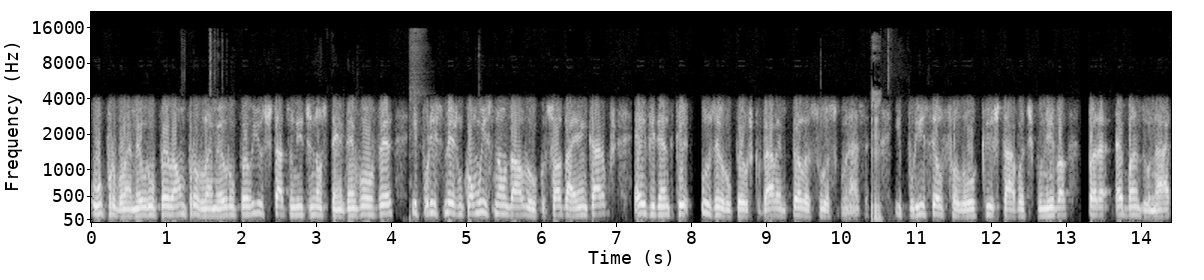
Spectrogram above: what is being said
o problema europeu é um problema europeu e os Estados Unidos não se têm de envolver e por isso mesmo, como isso não dá lucro, só dá encargos, é evidente que os europeus que valem pela sua segurança. Hum. E por isso ele falou que estava disponível para abandonar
